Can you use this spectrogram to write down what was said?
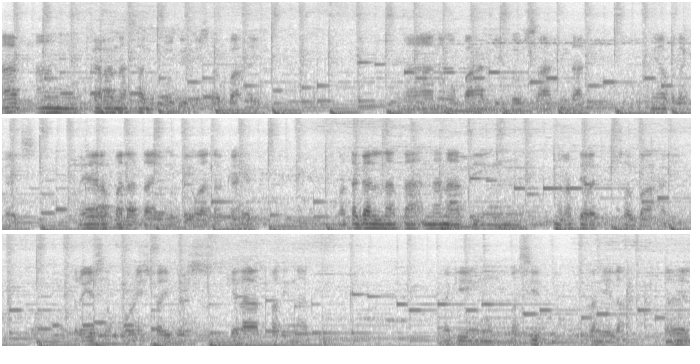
at ang karanasan ko dito sa bahay na nangupahan dito sa ating dati. Nga pala guys, mahirap pala tayo magtiwala kahit matagal na, ta- na nating nakatira dito sa bahay. 3 years or 4 years, 5 years, kailangan pa rin natin maging masid sa kanila. Dahil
